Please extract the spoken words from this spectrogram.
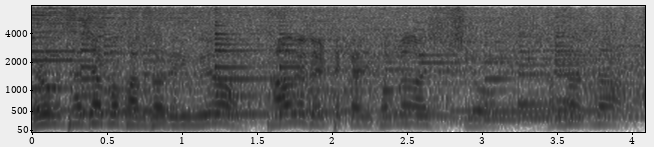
여러분 다시 한번 감사드리고요. 다음에 뵐 때까지 건강하십시오. 감사합니다.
